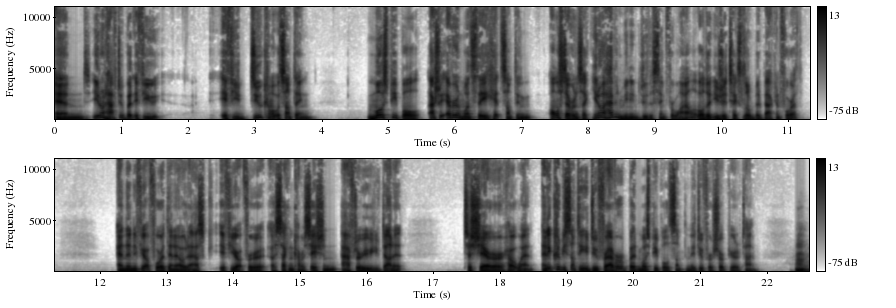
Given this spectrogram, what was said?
And you don't have to, but if you if you do come up with something, most people actually everyone once they hit something, almost everyone's like, you know, I haven't been meaning to do this thing for a while. Well, that usually takes a little bit back and forth. And then if you're up for it, then I would ask if you're up for a second conversation after you've done it to share how it went. And it could be something you do forever, but most people it's something they do for a short period of time. Hmm.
